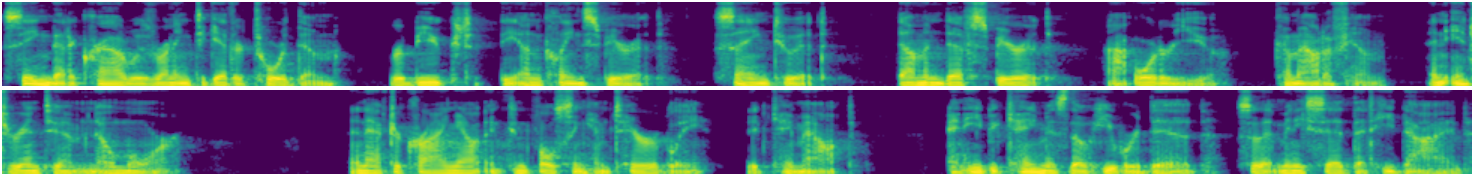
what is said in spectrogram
seeing that a crowd was running together toward them, rebuked the unclean spirit, saying to it, Dumb and deaf spirit, I order you, come out of him, and enter into him no more. And after crying out and convulsing him terribly, it came out. And he became as though he were dead, so that many said that he died.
